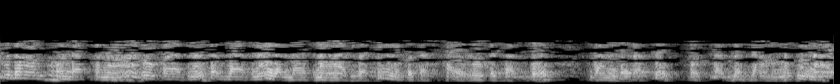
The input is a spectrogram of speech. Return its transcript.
බුදුහාමුදුරුවෝ දක්වනවා රූපායතන, සද්ධායතන, ගන්ධායතන ආදී වශයෙන් මේ කොටස් හය රූප, ශබ්ද, ගන්ධ, රස, පොට්ටබ්බ ධම්ම තුනයි.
